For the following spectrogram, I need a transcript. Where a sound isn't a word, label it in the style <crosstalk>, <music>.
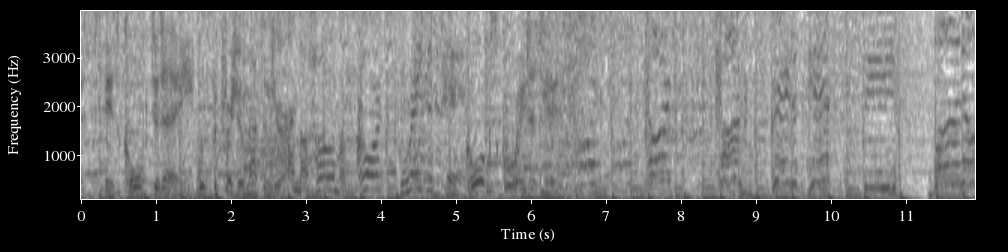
This is Cork Today with Patricia Messenger. on the home of Cork's greatest hits. Cork's greatest hits. Cork's, Cork's, Cork's greatest hits. C103.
